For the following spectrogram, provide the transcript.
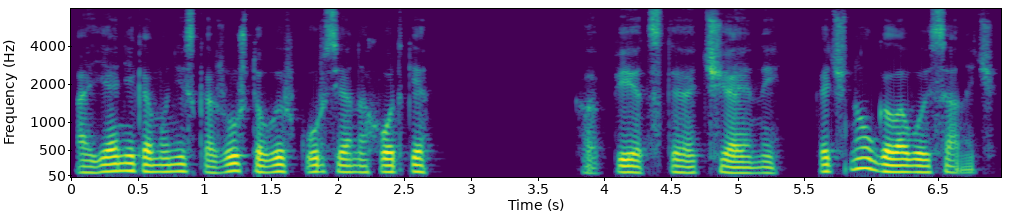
а я никому не скажу, что вы в курсе о находке». «Капец ты отчаянный», – качнул головой Саныч.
